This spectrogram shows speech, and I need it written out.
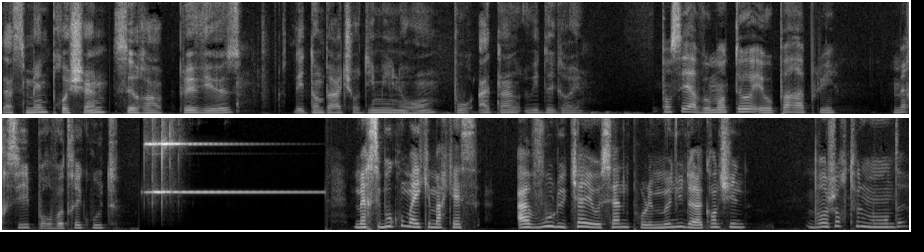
La semaine prochaine sera pluvieuse. Les températures diminueront pour atteindre 8 degrés. Pensez à vos manteaux et aux parapluies. Merci pour votre écoute. Merci beaucoup Mike et Marquez. À vous Lucas et Océane pour le menu de la cantine. Bonjour tout le monde.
